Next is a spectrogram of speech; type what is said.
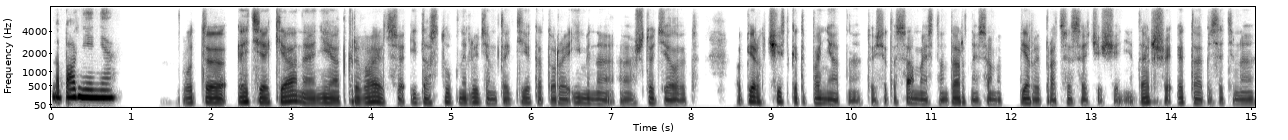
наполнения. Вот э, эти океаны, они открываются и доступны людям те, которые именно э, что делают. Во-первых, чистка это понятно, то есть это самый стандартный, самый первый процесс очищения. Дальше это обязательно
